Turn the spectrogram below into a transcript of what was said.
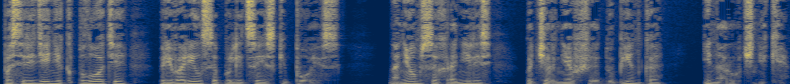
Посередине к плоти приварился полицейский пояс. На нем сохранились почерневшая дубинка и наручники.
